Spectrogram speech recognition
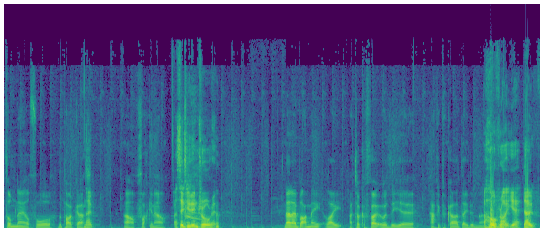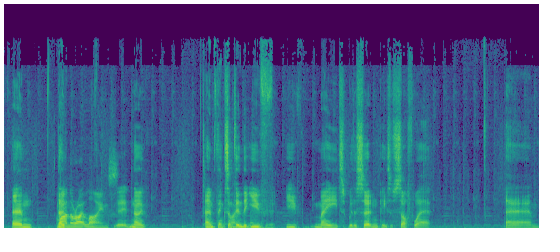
thumbnail for the podcast? No, Oh fucking hell! I said you didn't draw it. No, no, but I made like I took a photo of the uh, Happy Picard Day, didn't I? oh right, yeah. No, um, Am. I on the right lines? uh, no. Um, think something I that you've it. you've made with a certain piece of software, um,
